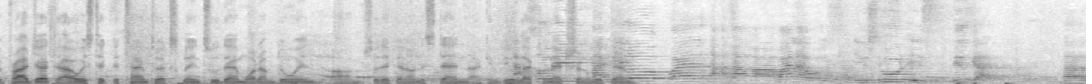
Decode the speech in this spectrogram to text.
the project, I always take the time to explain to them what I'm doing um, so they can understand. I can build that connection with them. Uh, uh, while I was in school, is this guy. Uh,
